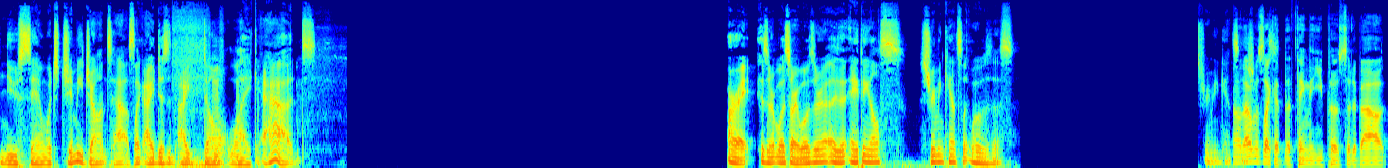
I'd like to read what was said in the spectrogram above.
new sandwich Jimmy John's has. Like I just I don't like ads. All right, is there? What? Sorry, what was there anything else? Streaming cancel? It, what was this? Streaming Oh, that was like a, the thing that you posted about.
